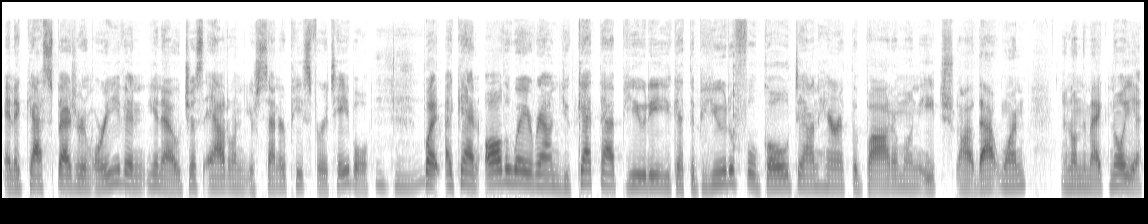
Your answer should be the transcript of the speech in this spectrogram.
in a guest bedroom or even, you know, just out on your centerpiece for a table. But again, all the way around, you get that beauty. You get the beautiful gold down here at the bottom on each, uh, that one and on the magnolia.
